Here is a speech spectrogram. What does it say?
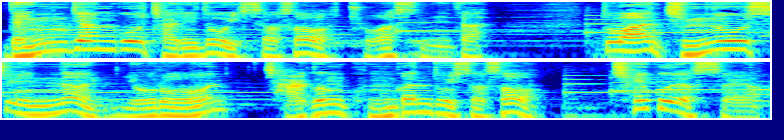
냉장고 자리도 있어서 좋았습니다. 또한 짐 놓을 수 있는 이런 작은 공간도 있어서 최고였어요.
